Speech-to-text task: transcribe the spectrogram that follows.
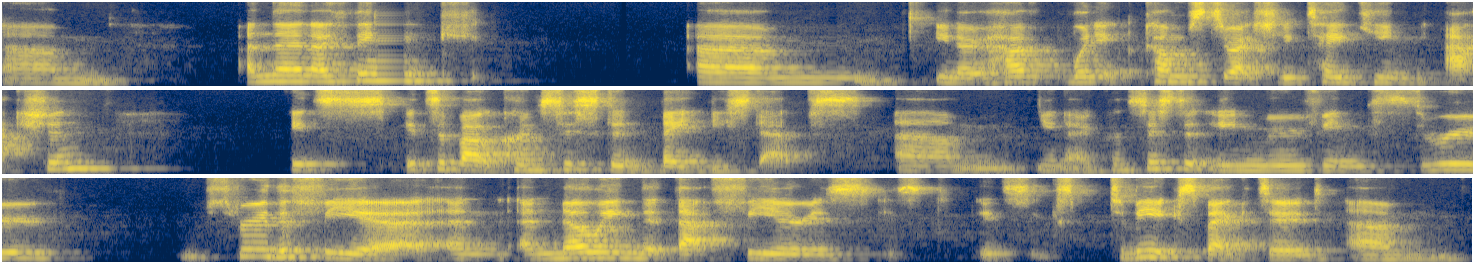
Um, and then I think, um, you know, have when it comes to actually taking action, it's it's about consistent baby steps. Um, you know, consistently moving through through the fear and and knowing that that fear is, is it's to be expected um,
